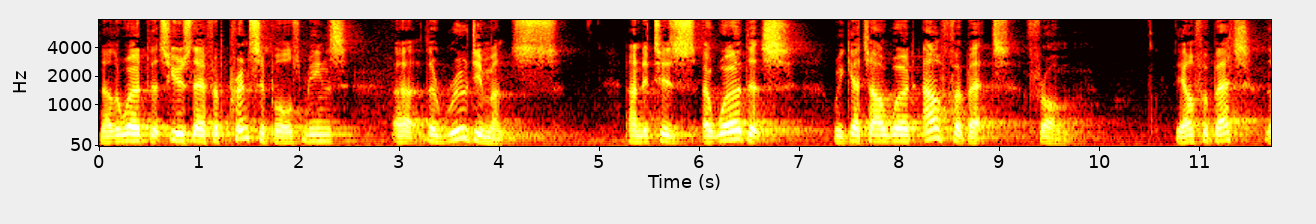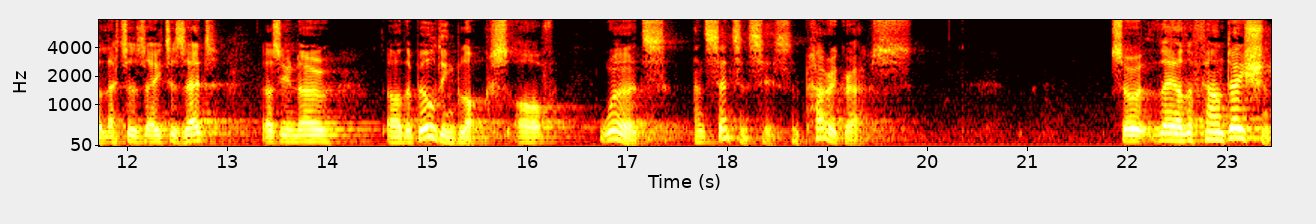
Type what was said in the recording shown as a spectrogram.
Now, the word that's used there for principles means uh, the rudiments. And it is a word that we get our word alphabet from. The alphabet, the letters A to Z, as you know, are the building blocks of words and sentences and paragraphs. So they are the foundation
